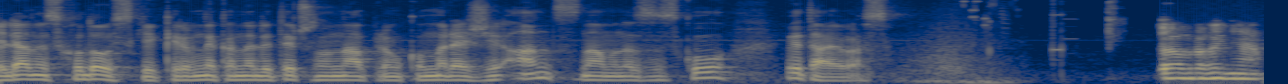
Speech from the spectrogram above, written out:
Ілянис Ходовський, керівник аналітичного напрямку мережі АНТ, з нами на зв'язку. Вітаю вас. Доброго дня.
